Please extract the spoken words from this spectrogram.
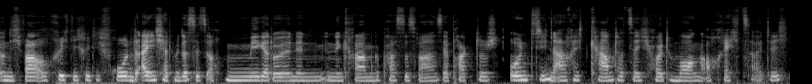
und ich war auch richtig, richtig froh. Und eigentlich hat mir das jetzt auch mega doll in den, in den Kram gepasst. Das war sehr praktisch. Und die Nachricht kam tatsächlich heute Morgen auch rechtzeitig.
